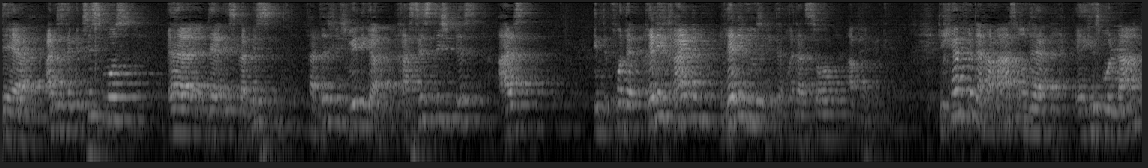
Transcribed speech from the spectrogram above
der Antisemitismus äh, der Islamisten tatsächlich weniger rassistisch ist, als in, von der reinen religiösen Interpretation abhängig. Die Kämpfe der Hamas und der äh, Hisbollah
